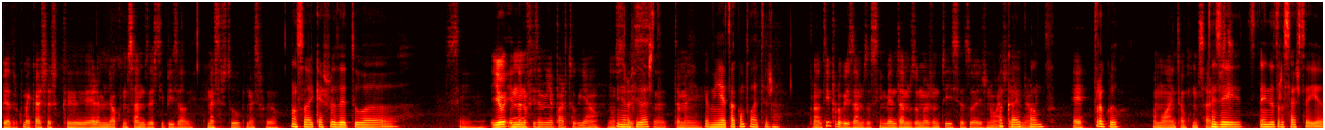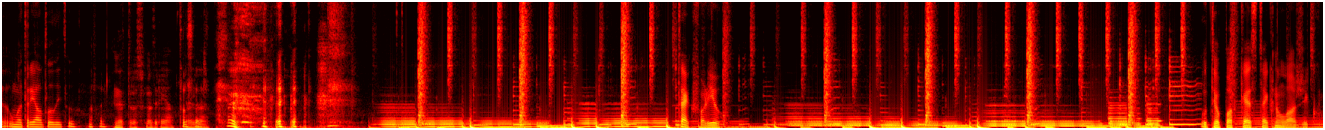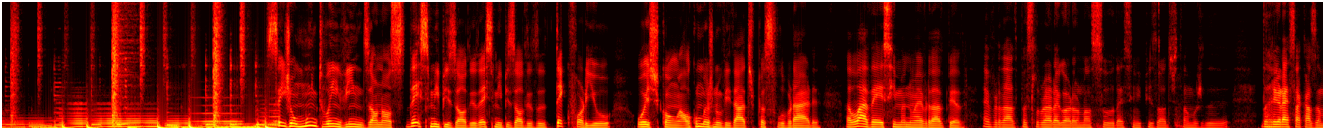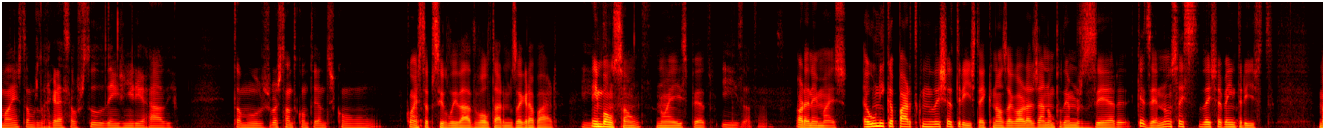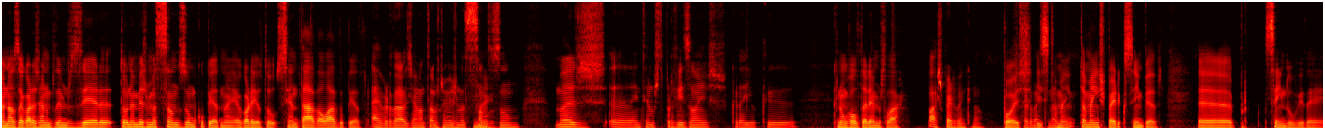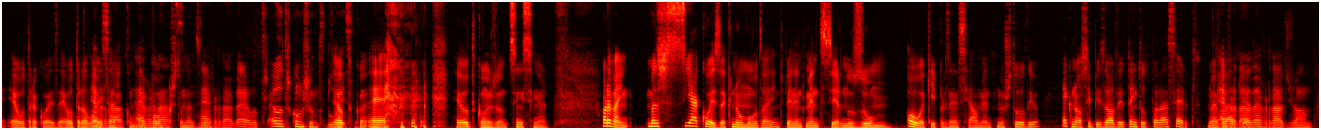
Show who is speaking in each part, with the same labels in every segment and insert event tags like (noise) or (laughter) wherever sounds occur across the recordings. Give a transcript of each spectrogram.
Speaker 1: Pedro, como é que achas que era melhor começarmos este episódio? Começas tu? Começo eu?
Speaker 2: Não sei, queres fazer a tua.
Speaker 1: Sim. Eu ainda não fiz a minha parte do guião. Não
Speaker 2: Ainda
Speaker 1: sei
Speaker 2: não
Speaker 1: se
Speaker 2: fizeste?
Speaker 1: eh, também.
Speaker 2: A minha está completa já.
Speaker 1: Pronto, improvisamos assim, inventamos umas notícias hoje, não achas
Speaker 2: ok,
Speaker 1: melhor?
Speaker 2: pronto.
Speaker 1: É.
Speaker 2: Tranquilo.
Speaker 1: Vamos lá então começar.
Speaker 2: Tens aí, ainda trouxeste aí o material todo e tudo, não foi?
Speaker 1: Ainda trouxe material. é
Speaker 2: Trouxeste.
Speaker 1: verdade. (laughs)
Speaker 2: Tech for you.
Speaker 1: O teu podcast tecnológico. Sejam muito bem-vindos ao nosso décimo episódio, décimo episódio de Tech for You. Hoje com algumas novidades para celebrar a lá décima, não é verdade, Pedro?
Speaker 2: É verdade, para celebrar agora o nosso décimo episódio, estamos de, de regresso à Casa Mãe, estamos de regresso ao estudo de Engenharia Rádio. Estamos bastante contentes com.
Speaker 1: Com esta possibilidade de voltarmos a gravar
Speaker 2: e-
Speaker 1: em bom som, não é isso, Pedro?
Speaker 2: E, exatamente.
Speaker 1: Ora, nem mais. A única parte que me deixa triste é que nós agora já não podemos dizer. Quer dizer, não sei se deixa bem triste, mas nós agora já não podemos dizer estou na mesma sessão de Zoom com o Pedro, não é? Agora eu estou sentado ao lado do Pedro.
Speaker 2: É verdade, já não estamos na mesma sessão
Speaker 1: é?
Speaker 2: do Zoom, mas eh, em termos de previsões, creio que.
Speaker 1: Que não voltaremos lá.
Speaker 2: Pá, espero bem que não.
Speaker 1: Pois, isso
Speaker 2: não.
Speaker 1: também, também espero que sim, Pedro. Uh, porque, sem dúvida, é, é outra coisa. É outra
Speaker 2: É
Speaker 1: loiça,
Speaker 2: verdade,
Speaker 1: como
Speaker 2: é
Speaker 1: o povo costuma dizer.
Speaker 2: É verdade, é outro, é outro conjunto de
Speaker 1: É outro, é, (laughs) é outro conjunto, sim senhor. Ora bem, mas se há coisa que não muda, independentemente de ser no Zoom ou aqui presencialmente no estúdio, é que o nosso episódio tem tudo para dar certo, não é
Speaker 2: É
Speaker 1: verdade?
Speaker 2: verdade,
Speaker 1: Pedro?
Speaker 2: é verdade, João.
